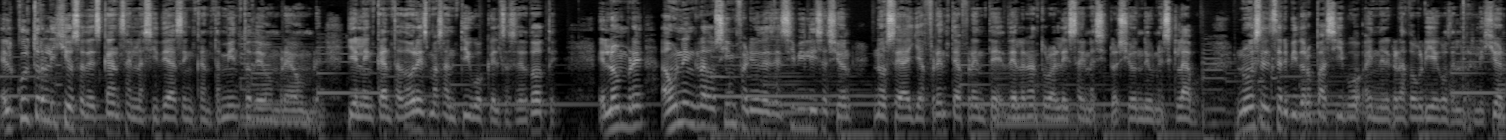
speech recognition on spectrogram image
El culto religioso descansa en las ideas de encantamiento de hombre a hombre, y el encantador es más antiguo que el sacerdote. El hombre, aun en grados inferiores de civilización, no se halla frente a frente de la naturaleza en la situación de un esclavo. No es el servidor pasivo en el grado griego de la religión,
